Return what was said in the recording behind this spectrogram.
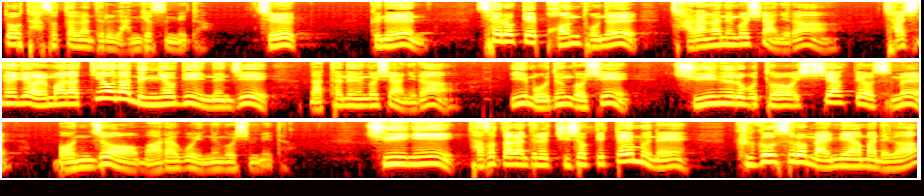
또 다섯 달란트를 남겼습니다. 즉 그는 새롭게 번 돈을 자랑하는 것이 아니라 자신에게 얼마나 뛰어난 능력이 있는지 나타내는 것이 아니라 이 모든 것이 주인으로부터 시작되었음을 먼저 말하고 있는 것입니다. 주인이 다섯 달란트를 주셨기 때문에 그것으로 말미암아 내가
